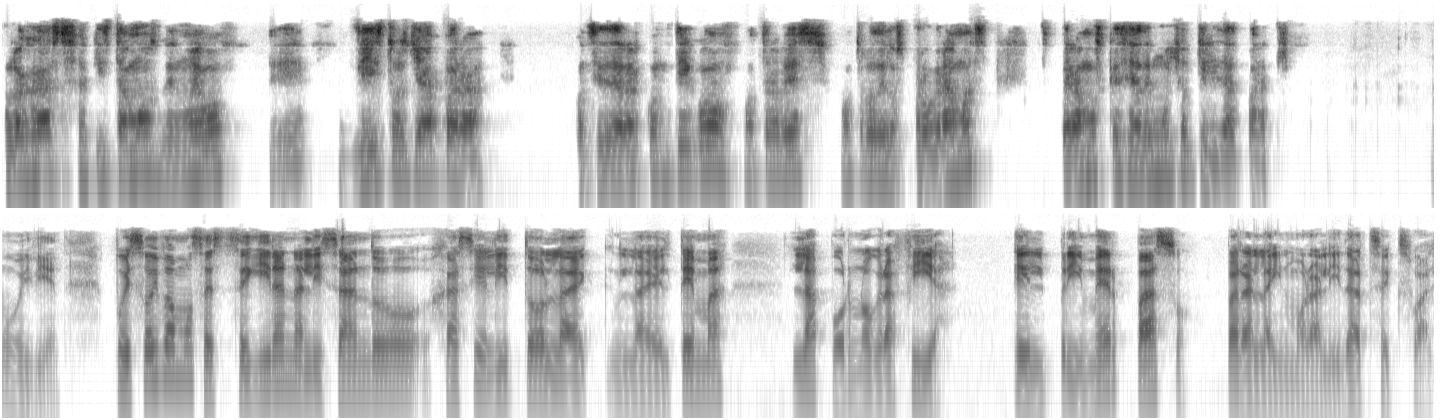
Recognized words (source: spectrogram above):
Hola, Jas. Aquí estamos de nuevo, eh, listos ya para considerar contigo otra vez otro de los programas. Esperamos que sea de mucha utilidad para ti. Muy bien, pues hoy vamos a seguir analizando, Jacielito, el tema la pornografía, el primer paso para la inmoralidad sexual.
